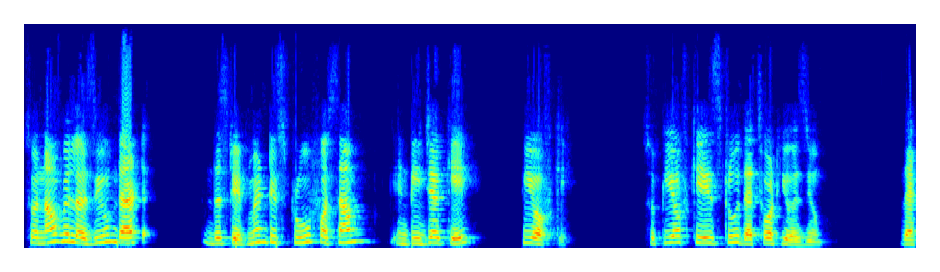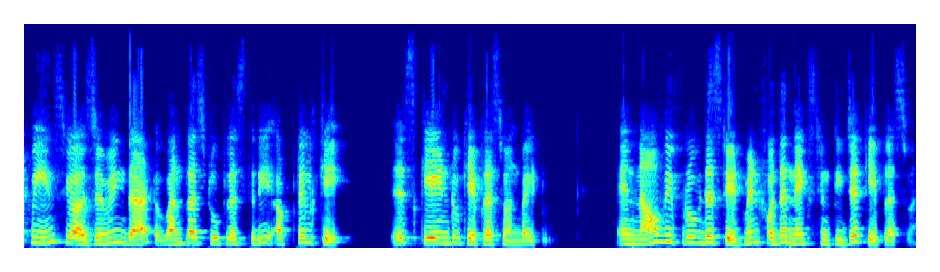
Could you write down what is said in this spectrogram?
So now we'll assume that the statement is true for some integer k, p of k. So p of k is true, that's what you assume. That means you are assuming that 1 plus 2 plus 3 up till k is k into k plus 1 by 2. And now we prove the statement for the next integer k plus 1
